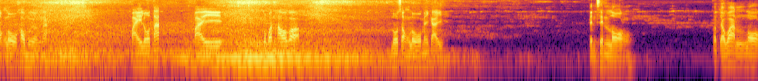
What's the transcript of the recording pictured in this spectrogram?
2 โลเข้าเมืองนะ ไปโลตัส ไปกบอลเฮาก็ โล 2 โลไม่ไกล เป็นเส้นรอง ก็จะว่าลอง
